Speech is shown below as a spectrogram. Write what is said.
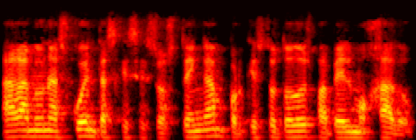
hágame unas cuentas que se sostengan, porque esto todo es papel mojado.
